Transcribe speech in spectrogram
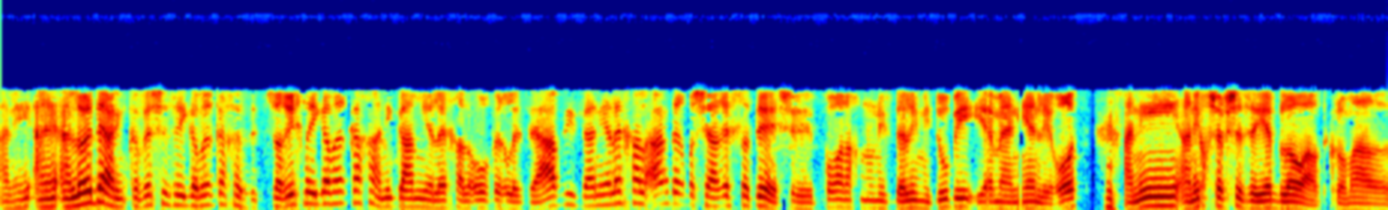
אני, אני, אני לא יודע, אני מקווה שזה ייגמר ככה, זה צריך להיגמר ככה, אני גם אלך על over לזהבי, ואני אלך על under בשערי שדה, שפה אנחנו נבדלים מדובי, יהיה מעניין לראות. אני, אני חושב שזה יהיה blowout, כלומר,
